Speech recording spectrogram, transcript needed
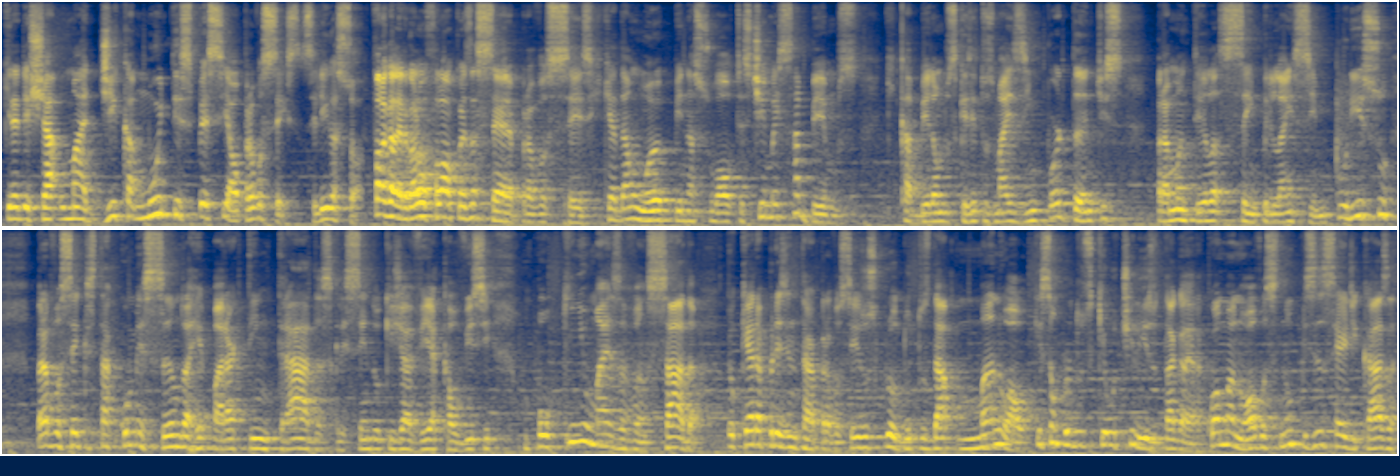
queria deixar uma dica muito especial para vocês, se liga só. Fala galera, agora eu vou falar uma coisa séria para vocês que quer dar um up na sua autoestima e sabemos que cabelo é um dos quesitos mais importantes para mantê-la sempre lá em cima. Por isso para você que está começando a reparar que tem entradas crescendo que já vê a calvície um pouquinho mais avançada. Eu quero apresentar para vocês os produtos da Manual. Que são produtos que eu utilizo tá galera. Com a Manual você não precisa sair de casa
